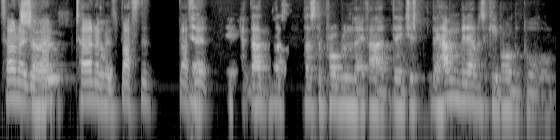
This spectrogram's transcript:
Turnovers, so, man. turnovers. That's the that's yeah, it. That, that's that's the problem they've had. They just they haven't been able to keep hold of the ball,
